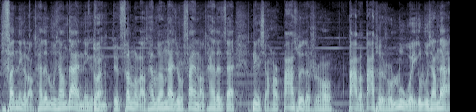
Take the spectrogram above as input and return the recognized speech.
翻那个老太太录像带，那个对对，翻了老太太录像带，就是发现老太太在那个小孩八岁的时候。爸爸八岁的时候录过一个录像带，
